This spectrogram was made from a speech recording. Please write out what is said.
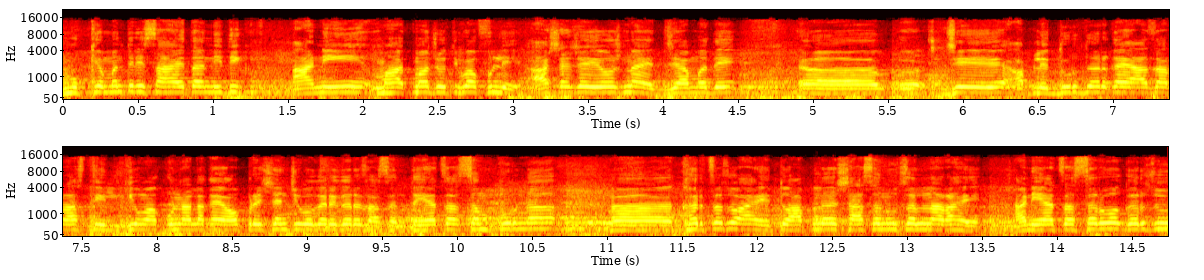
मुख्यमंत्री सहायता निधी आणि महात्मा ज्योतिबा फुले अशा ज्या योजना आहेत ज्यामध्ये जे आपले दुर्धर काही आजार असतील किंवा कुणाला काही ऑपरेशनची वगैरे गरज असेल तर याचा संपूर्ण खर्च जो आहे तो आपलं शासन उचलणार आहे आणि याचा सर्व गरजू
